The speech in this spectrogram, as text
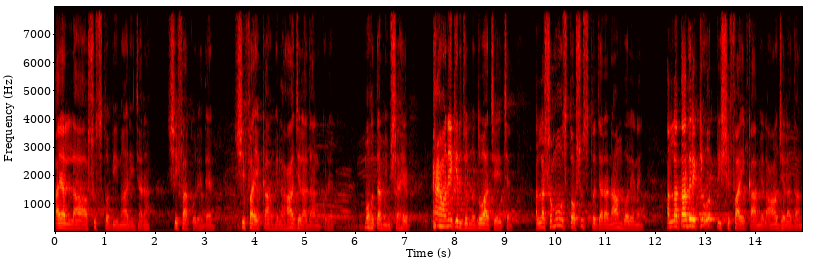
আয় আল্লাহ, সুস্থ বিমারি যারা শিফা করে দেন, শিফায়ে কামেলা আজরা দান করেন। মোহতামিম সাহেব অনেকের জন্য দোয়া চেয়েছেন। আল্লাহ সমস্ত অসুস্থ যারা নাম বলে নাই, আল্লাহ তাদেরকেও আপনি শিফায়ে কামেলা আজরা দান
